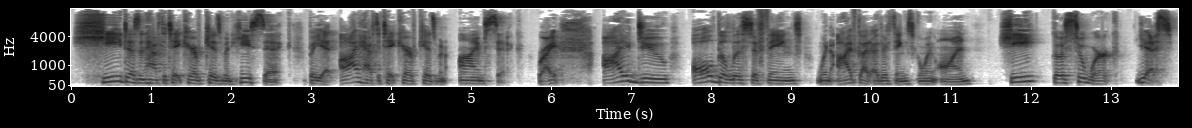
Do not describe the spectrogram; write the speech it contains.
He doesn't have to take care of kids when he's sick, but yet I have to take care of kids when I'm sick, right? I do all the list of things when I've got other things going on. He goes to work. Yes,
